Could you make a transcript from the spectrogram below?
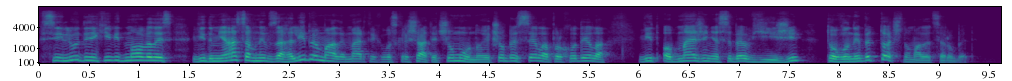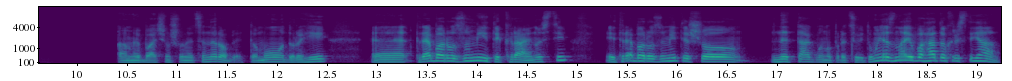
Всі люди, які відмовились від м'яса, вони взагалі би мали мертвих воскрешати. Чому? Ну, якщо б сила проходила від обмеження себе в їжі, то вони би точно мали це робити. А ми бачимо, що вони це не роблять. Тому, дорогі, е, треба розуміти крайності, і треба розуміти, що не так воно працює. Тому я знаю багато християн,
